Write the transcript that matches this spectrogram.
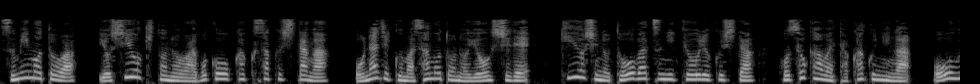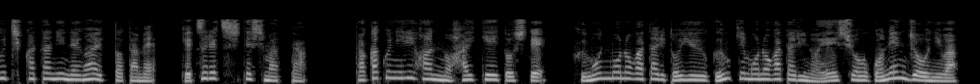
住本は、義興との和睦を画策したが、同じく正元の養子で、清の討伐に協力した細川高国が大内方に寝返ったため、決裂してしまった。高国離反の背景として、不問物語という軍記物語の栄称五年城には、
